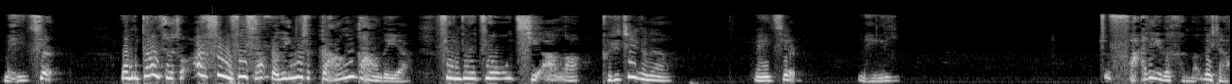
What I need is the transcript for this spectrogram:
没劲儿。我们刚才说二十五岁小伙子应该是杠杠的呀，胸赳赳，气昂昂。可是这个呢，没劲儿，没力，就乏力的很嘛？为啥？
